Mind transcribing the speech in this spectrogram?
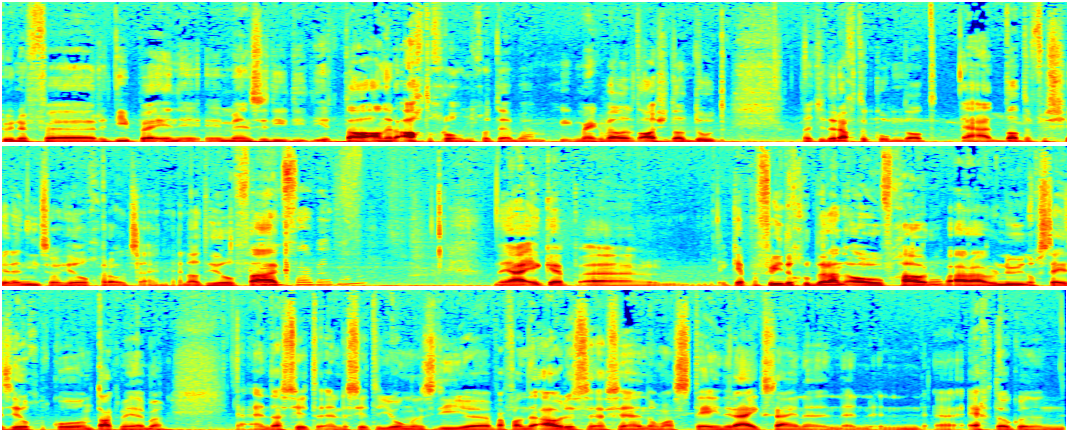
kunnen verdiepen in, in, in mensen die, die, die een totaal andere achtergrond hebben. Ik merk wel dat als je dat doet, dat je erachter komt dat, ja, dat de verschillen niet zo heel groot zijn. En dat heel Kun je vaak een voorbeeld noemen? nou ja, ik heb, ik heb een vriendengroep daaraan overgehouden, waar we nu nog steeds heel goed contact mee hebben. Ja, en, daar zitten, en daar zitten jongens die, eh, waarvan de ouders eh, nogmaals steenrijk zijn en, en, eh, echt ook een,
